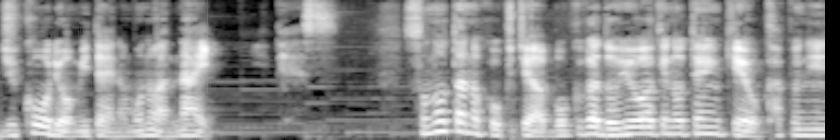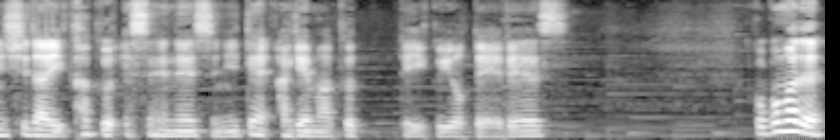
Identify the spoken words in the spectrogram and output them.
受講料みたいなものはないです。その他の告知は僕が土曜明けの典型を確認次第各 SNS にて上げまくっていく予定です。ここまで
